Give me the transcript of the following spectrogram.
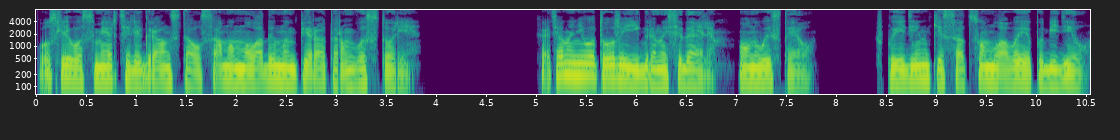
После его смерти Легран стал самым молодым императором в истории. Хотя на него тоже игры наседали, он выстоял. В поединке с отцом Лавея победил,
